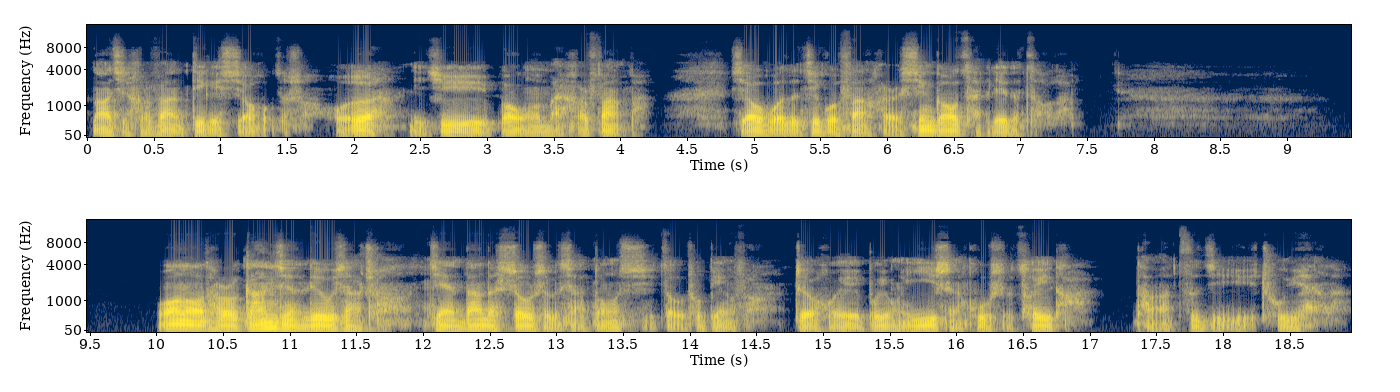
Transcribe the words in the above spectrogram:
拿起盒饭递给小伙子，说：“我饿，你去帮我买盒饭吧。”小伙子接过饭盒，兴高采烈的走了。王老头赶紧溜下床，简单的收拾了下东西，走出病房。这回不用医生护士催他。他自己出院了，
